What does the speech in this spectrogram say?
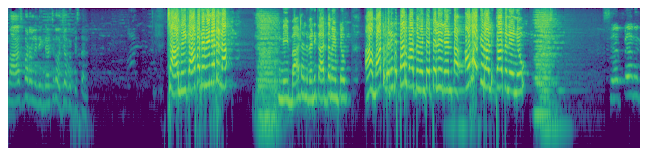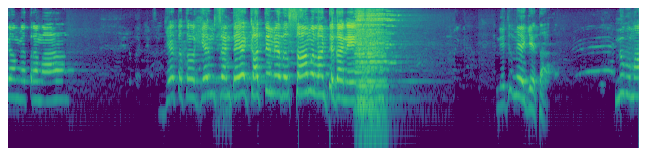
మా హాస్పిటల్లో నీకు నర్సుగా ఉద్యోగం ఇప్పిస్తాను. చాలు ఇక ఆపన వినటనా మీ మాటల వెనుక అర్థం ఏమిటో ఆ మాట వెనుక పరమార్థం ఏంటో తెలియలేంత అమాయకురాలి కాదు నేను. చెప్పానుగా మిత్రమా? గీతతో గేమ్స్ అంటే కత్తి మీద సాము లాంటిదని. నిజమే గీత. నువ్వు మా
